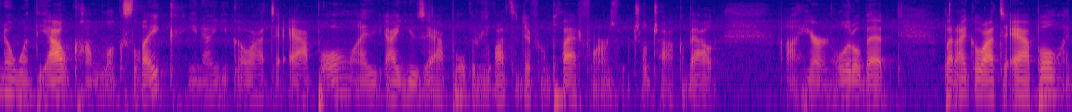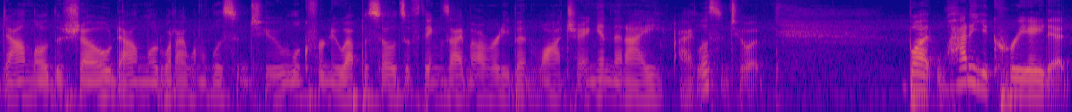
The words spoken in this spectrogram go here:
know what the outcome looks like. You know, you go out to Apple. I, I use Apple. There's lots of different platforms, which we'll talk about uh, here in a little bit. But I go out to Apple, I download the show, download what I want to listen to, look for new episodes of things I've already been watching, and then I, I listen to it. But how do you create it?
